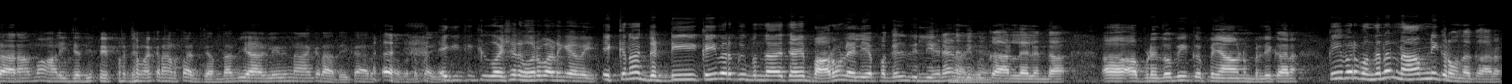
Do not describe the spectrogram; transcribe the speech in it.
17 ਮਹਾਲੀ ਜਦੀ ਪੇਪਰ ਜਮਾ ਕਰਾਉਣ ਭੱਜ ਜਾਂਦਾ ਵੀ ਅਗਲੇ ਦੇ ਨਾਂ ਕਰਾ ਦੇ ਘਰ ਇੱਕ ਇੱਕ ਕੁਐਸਚਨ ਹੋਰ ਬਣ ਗਿਆ ਬਈ। ਇੱਕ ਨਾ ਗੱਡੀ ਕਈ ਵਾਰ ਕੋਈ ਬੰਦਾ ਚਾਹੇ ਬਾਹਰੋਂ ਲੈ ਲਈ ਆਪਾਂ ਕਹਿੰਦੇ ਦਿੱਲੀ ਹਰਿਆਣਾ ਦੀ ਕੋਈ ਕਾਰ ਲੈ ਲੈਂਦਾ ਆਪਣੇ ਤੋਂ ਵੀ ਕੋਈ ਪੰਜਾਬ ਨੰਬਰ ਦੀ ਕਾਰ। ਕਈ ਵਾਰ ਬੰਦਾ ਨਾ ਨਾਮ ਨਹੀਂ ਕਰਾਉਂਦਾ ਕਾਰ।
